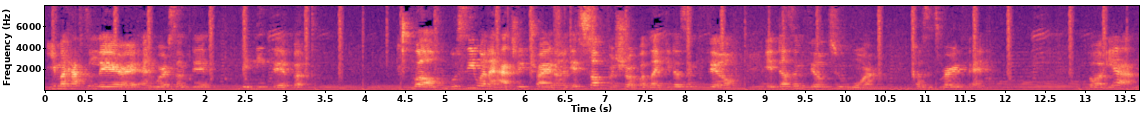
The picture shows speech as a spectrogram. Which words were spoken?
You might have to layer it and wear something beneath it, but well, we'll see when I actually try it on. It's soft for sure, but like it doesn't feel, it doesn't feel too warm because it's very thin. But yeah,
